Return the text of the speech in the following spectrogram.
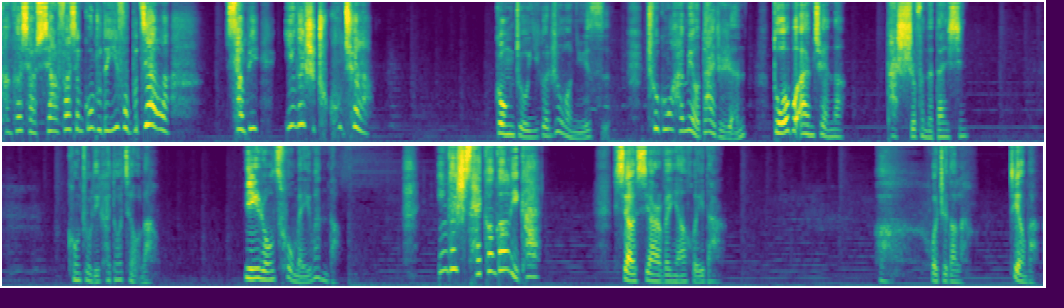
刚刚小仙儿发现公主的衣服不见了，想必应该是出宫去了。公主一个弱女子，出宫还没有带着人，多不安全呢。她十分的担心。公主离开多久了？宁荣蹙眉问道。应该是才刚刚离开。小希儿闻言回答。啊，我知道了。这样吧，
